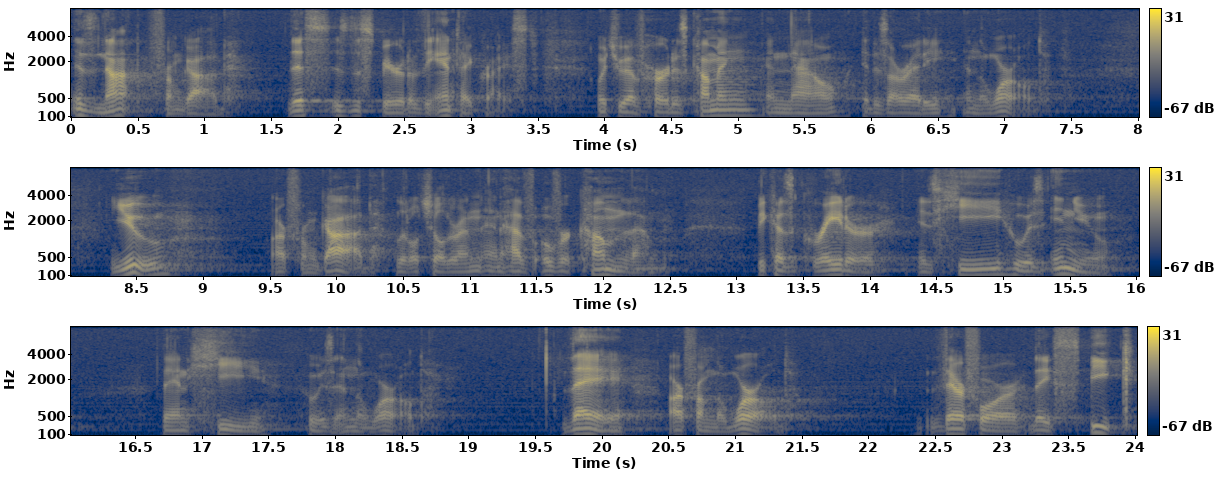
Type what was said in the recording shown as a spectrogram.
is not from God. This is the spirit of the Antichrist, which you have heard is coming, and now it is already in the world. You are from God, little children, and have overcome them, because greater is He who is in you than He who is in the world. They are from the world. Therefore, they speak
